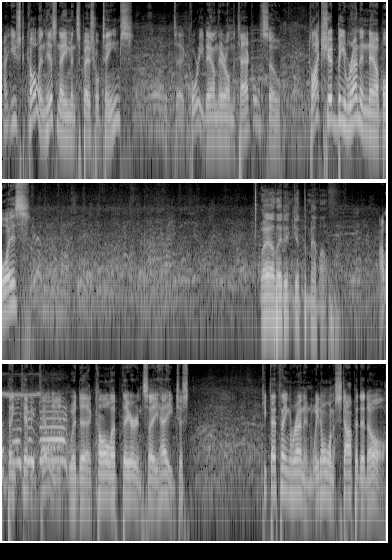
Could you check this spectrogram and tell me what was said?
I used to call in his name in special teams, but uh, Corey down there on the tackle. So clock should be running now, boys. Well, they didn't get the memo. I would think Kevin Kelley would uh, call up there and say, "Hey, just keep that thing running. We don't want to stop it at all."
